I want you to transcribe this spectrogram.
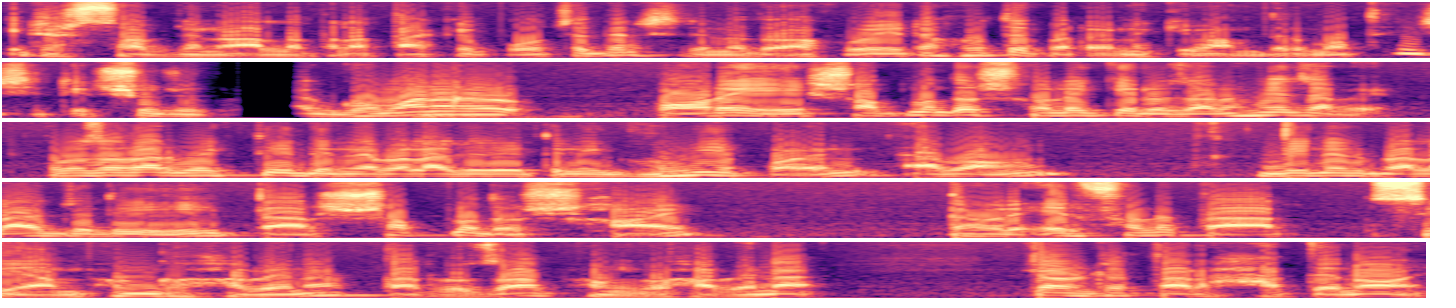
এটার সব যেন আল্লাহ তালা তাকে পৌঁছে দেন, সেজন্য দোয়া করে এটা হতে পারে অনেক ইমামদের মধ্যে সেটির সুযোগ। ঘুমানোর পরে স্বপ্নদোষ হলে কি রোজা ভেঙে যাবে? রোজাদার ব্যক্তি দিনের বেলা যদি তিনি ঘুমিয়ে পড়েন এবং দিনের বেলা যদি তার স্বপ্নদোষ হয়, তাহলে এর ফলে তার সিয়াম ভঙ্গ হবে না, তার রোজা ভঙ্গ হবে না, কারণ এটা তার হাতে নয়।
